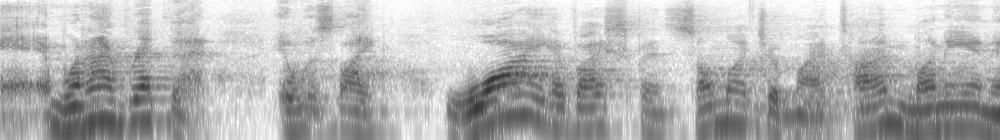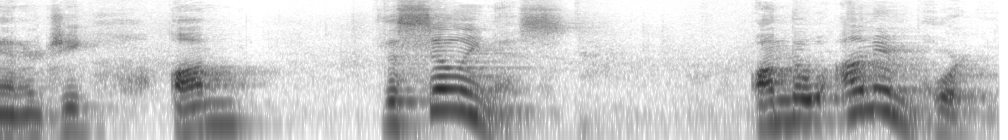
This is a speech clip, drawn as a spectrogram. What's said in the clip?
And when I read that, it was like, why have I spent so much of my time, money, and energy on the silliness, on the unimportant?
